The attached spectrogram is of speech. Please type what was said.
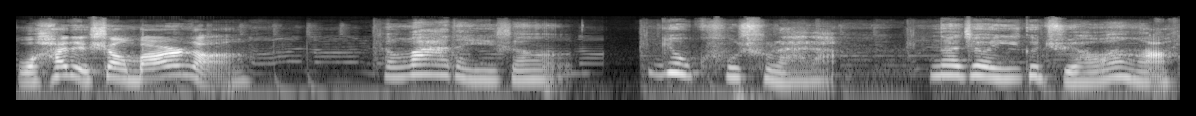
我还得上班呢。”他哇的一声又哭出来了，那叫一个绝望啊！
